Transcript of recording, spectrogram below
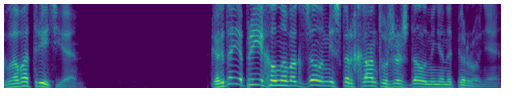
Глава третья. Когда я приехал на вокзал, мистер Хант уже ждал меня на перроне.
